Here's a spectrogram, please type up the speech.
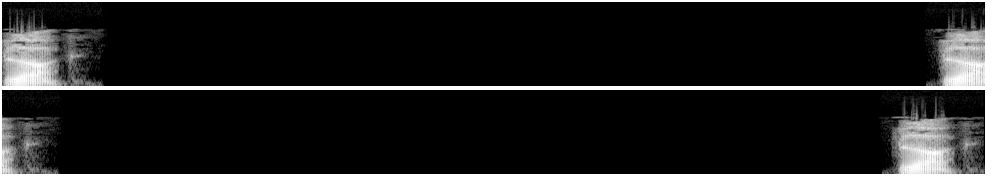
Blog. Blog. Blog.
